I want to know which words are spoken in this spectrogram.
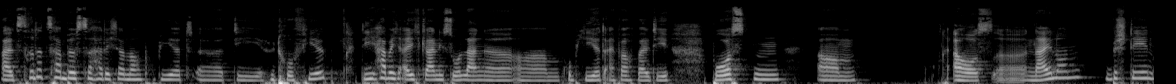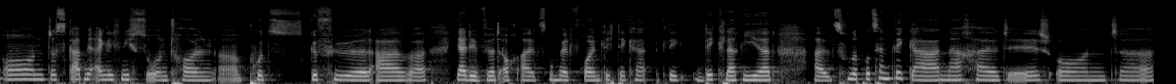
Als dritte Zahnbürste hatte ich dann noch probiert äh, die Hydrophil. Die habe ich eigentlich gar nicht so lange ähm, probiert, einfach weil die Borsten ähm, aus äh, Nylon bestehen und es gab mir eigentlich nicht so einen tollen äh, Putzgefühl, aber ja, die wird auch als umweltfreundlich deklariert, als 100% vegan, nachhaltig und äh,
